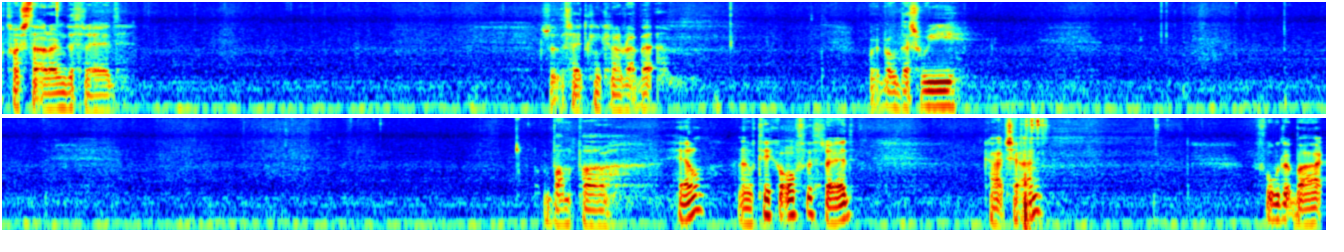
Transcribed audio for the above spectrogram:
I'll twist it around the thread so the thread can kind of rib it. To build this wee? Bumper herl and I'll take it off the thread, catch it in, fold it back.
